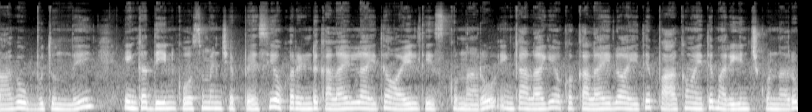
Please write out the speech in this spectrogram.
బాగా ఉబ్బుతుంది. ఇంకా దీనికోసం అని చెప్పేసి ఒక రెండు కళాయిల్లో అయితే ఆయిల్ తీసుకున్నారు. ఇంకా అలాగే ఒక కళాయిలో అయితే పాకం అయితే మరిగించుకున్నారు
